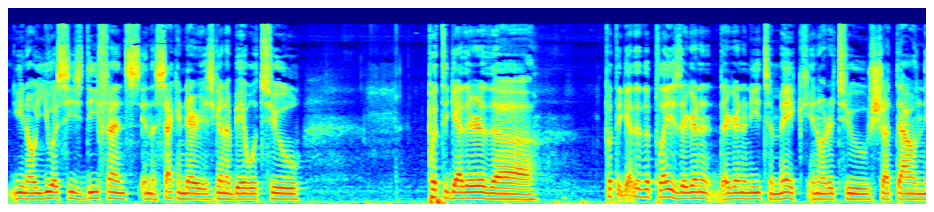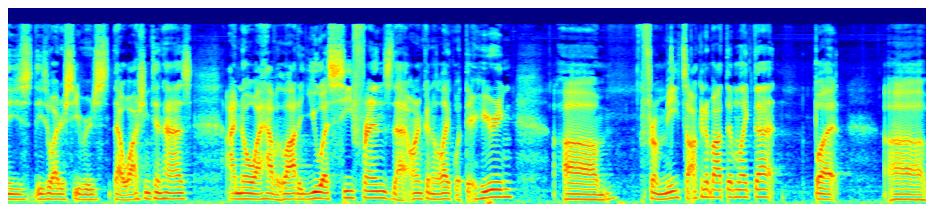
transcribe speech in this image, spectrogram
you know, USC's defense in the secondary is going to be able to put together the put together the plays they're gonna they're gonna need to make in order to shut down these these wide receivers that Washington has. I know I have a lot of USC friends that aren't gonna like what they're hearing um, from me talking about them like that, but uh,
